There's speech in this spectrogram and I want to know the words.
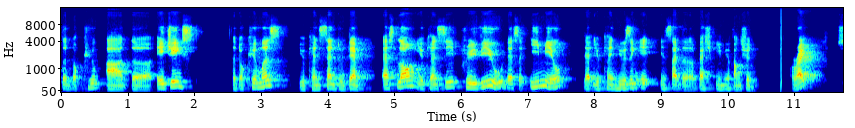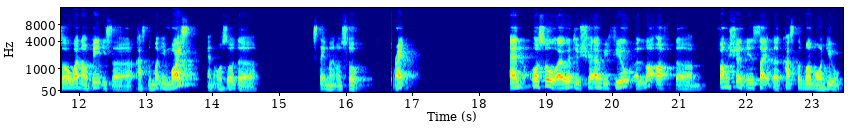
the document uh, the agents the documents you can send to them. As long you can see preview there's an email that you can using it inside the batch email function. All right so one of it is a customer invoice and also the statement also, right? And also I want to share with you a lot of the function inside the customer module.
